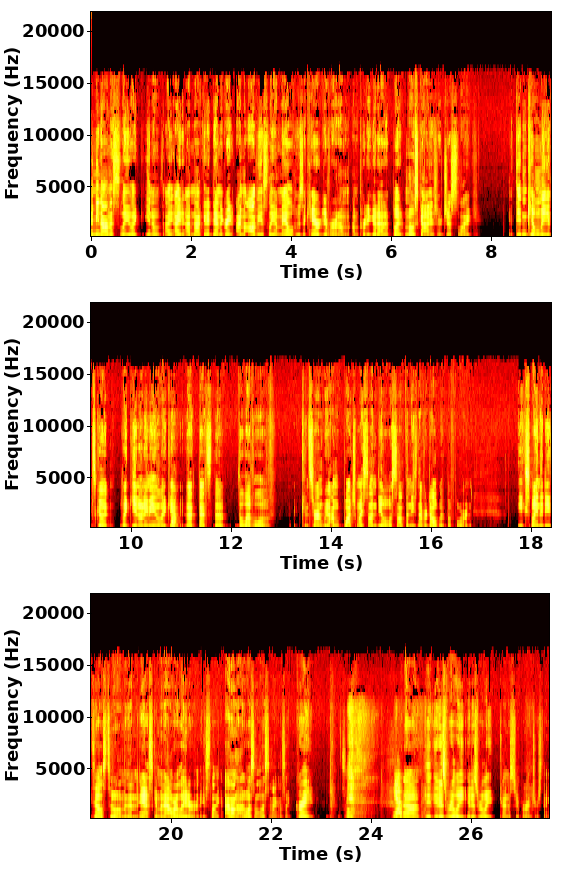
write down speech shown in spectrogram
I mean, honestly, like you know, I, I I'm not going to denigrate. I'm obviously a male who's a caregiver, and I'm I'm pretty good at it. But most guys are just like, it didn't kill me. It's good. Like you know what I mean. Like Yeah. it, that that's the the level of concern. We I'm watching my son deal with something he's never dealt with before, and you explain the details to him, and then ask him an hour later, and he's like, I don't know, I wasn't listening. I was like, great. Yep. Uh, it, it is really it is really kind of super interesting.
